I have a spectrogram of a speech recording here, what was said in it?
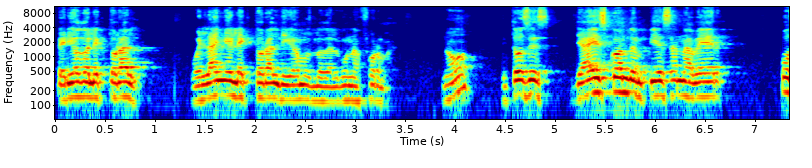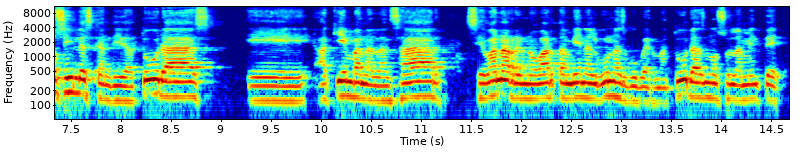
periodo electoral o el año electoral, digámoslo de alguna forma, ¿no? Entonces, ya es cuando empiezan a ver posibles candidaturas, eh, a quién van a lanzar, se van a renovar también algunas gubernaturas, no solamente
